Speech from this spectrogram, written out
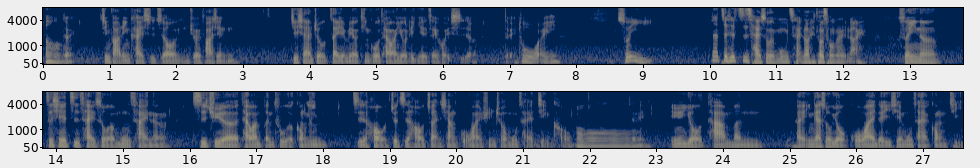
哦，对，禁伐令开始之后，你就会发现，接下来就再也没有听过台湾有林业这回事了。对，对，所以，那这些制裁所的木材到底都从哪里来？所以呢，这些制裁所的木材呢，失去了台湾本土的供应。之后就只好转向国外寻求木材的进口。哦，对，因为有他们，呃，应该说有国外的一些木材的供给，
